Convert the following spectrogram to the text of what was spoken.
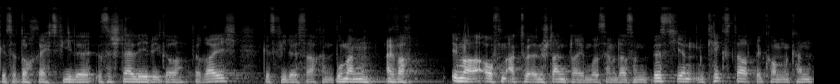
es ja doch recht viele, ist ein schnelllebiger Bereich, gibt es viele Sachen, wo man einfach immer auf dem aktuellen Stand bleiben muss. Wenn man da so ein bisschen einen Kickstart bekommen kann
